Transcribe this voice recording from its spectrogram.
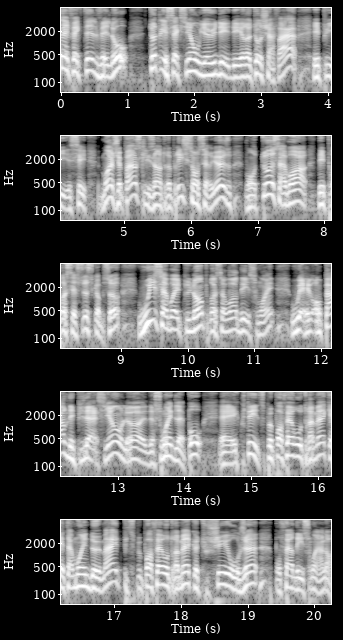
désinfecté le vélo, toutes les sections où il y a eu des, retouches à faire. Et puis, c'est, moi, je pense que les entreprises qui sont sérieuses vont tous avoir des processus comme ça. Oui, ça va être plus long pour recevoir des soins. Oui, on parle d'épilation, là, de soins de la peau. Euh, écoutez, tu peux pas faire autrement qu'être à moins de 2 mètres, puis tu peux pas faire autrement que toucher aux gens pour faire des soins. Alors,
